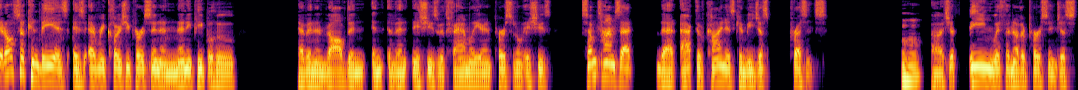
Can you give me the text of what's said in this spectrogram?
it also can be as as every clergy person and many people who have been involved in, in, in issues with family and personal issues. Sometimes that, that act of kindness can be just presence. Mm-hmm. Uh, just being with another person, just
